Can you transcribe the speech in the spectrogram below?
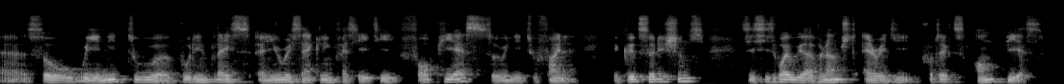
uh, so we need to uh, put in place a new recycling facility for PS. So we need to find a, a good solutions. This is why we have launched already projects on PS.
